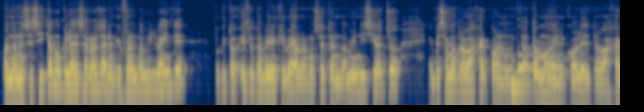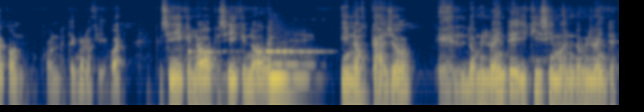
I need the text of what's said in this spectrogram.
Cuando necesitamos que la desarrollaran, que fuera en 2020, porque esto, esto también hay que verlo. Nosotros en 2018 empezamos a trabajar con, tratamos en el cole de trabajar con, con las tecnologías. Bueno, que sí, que no, que sí, que no. Y nos cayó el 2020. ¿Y qué hicimos en el 2020?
